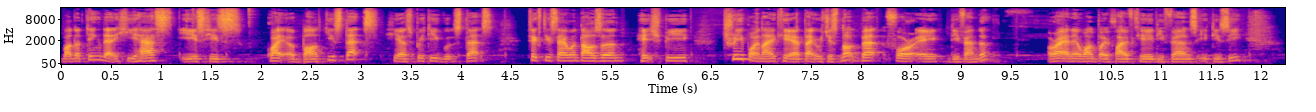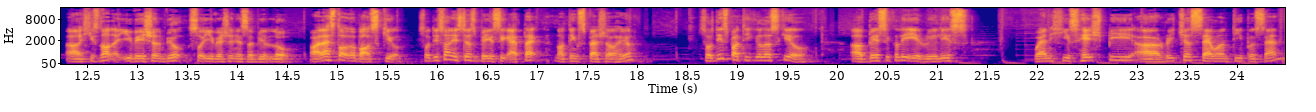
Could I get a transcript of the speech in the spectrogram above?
But the thing that he has is he's quite a bulky stats. He has pretty good stats. 67,000 HP, 3.9k attack, which is not bad for a defender. Alright, and then 1.5k defense, etc. Uh, he's not an evasion build, so evasion is a bit low. Alright, let's talk about skill. So this one is just basic attack, nothing special here. So this particular skill, uh, basically it releases when his HP uh, reaches 70%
